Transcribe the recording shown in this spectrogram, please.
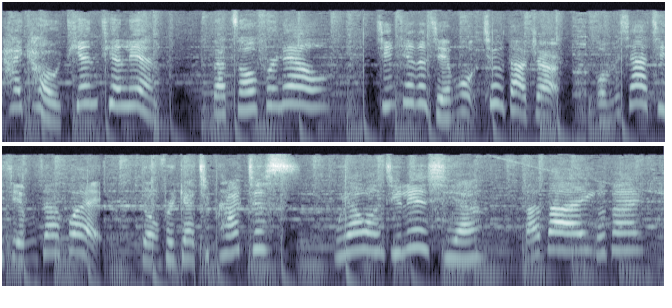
开口天天练。That's all for now. 今天的节目就到这儿，我们下期节目再会，Don't forget to practice. 不要忘记练习啊！拜拜。拜拜。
